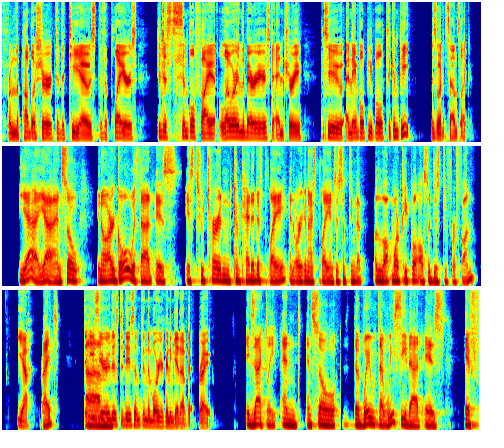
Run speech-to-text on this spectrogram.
from the publisher to the TOs to the players to just simplify it, lowering the barriers to entry to enable people to compete, is what it sounds like. Yeah, yeah. And so, you know, our goal with that is is to turn competitive play and organized play into something that a lot more people also just do for fun. Yeah. Right? The easier um, it is to do something, the more you're going to get of it, right? Exactly. And and so the way that we see that is if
